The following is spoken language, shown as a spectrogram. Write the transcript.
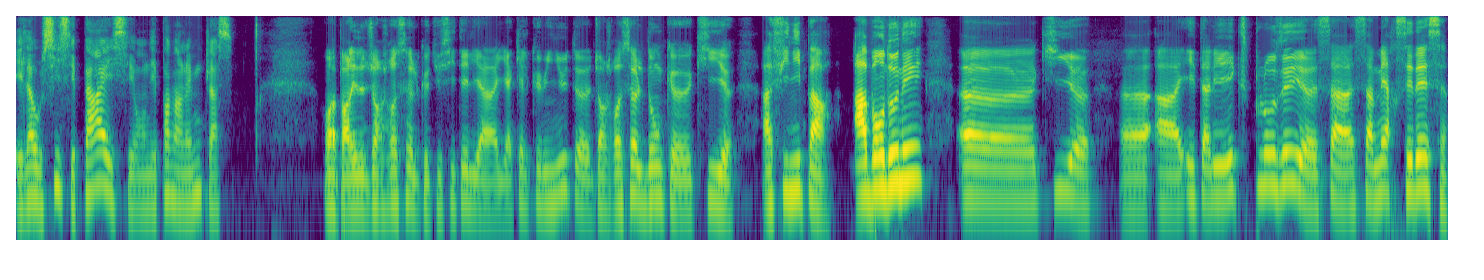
Et là aussi, c'est pareil. C'est on n'est pas dans la même classe. On va parler de George Russell que tu citais il y a, il y a quelques minutes. Euh, George Russell donc euh, qui euh, a fini par abandonner, euh, qui euh, euh, est allé exploser euh, sa, Mercedes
